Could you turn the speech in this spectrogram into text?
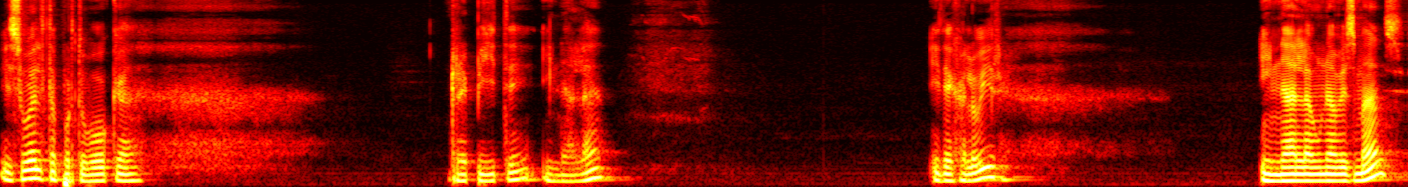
y suelta por tu boca. Repite, inhala y déjalo ir. Inhala una vez más.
